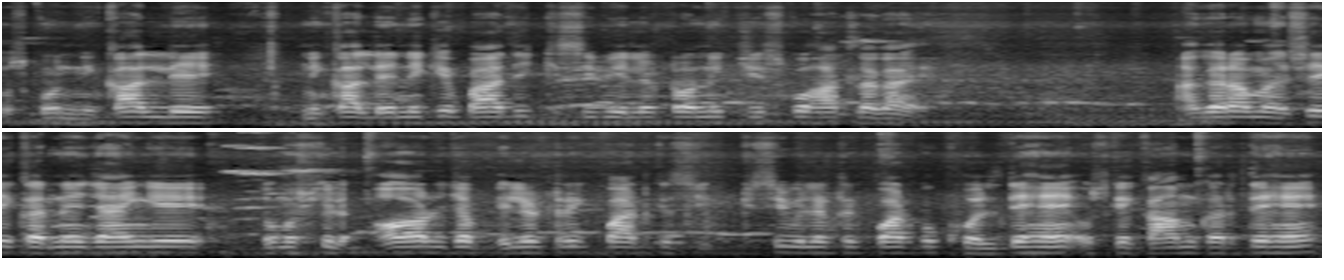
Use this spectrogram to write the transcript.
उसको निकाल ले। निकाल लेने के बाद ही किसी भी इलेक्ट्रॉनिक चीज़ को हाथ लगाए। अगर हम ऐसे ही करने जाएँगे तो मुश्किल। और जब इलेक्ट्रिक पार्ट किसी किसी भी इलेक्ट्रिक पार्ट को खोलते हैं, उसके काम करते हैं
